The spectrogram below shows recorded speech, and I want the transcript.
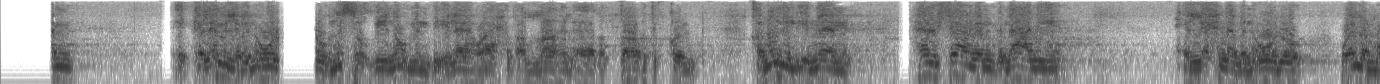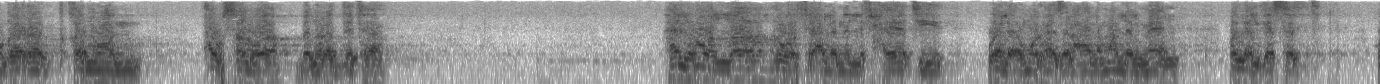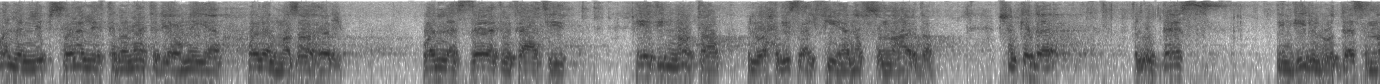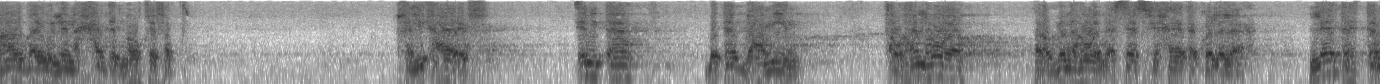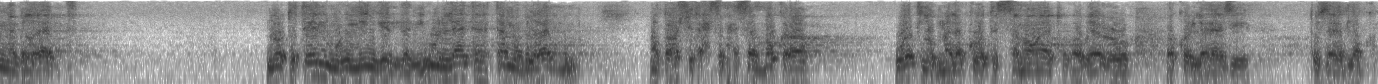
الكلام اللي بنقوله وبنصرخ بيه نؤمن بإله واحد الله الآب الضابط الكل قانون الإيمان هل فعلا بنعني اللي إحنا بنقوله ولا مجرد قانون أو صلوة بنرددها. هل هو الله هو فعلا اللي في حياتي ولا أمور هذا العالم ولا المال ولا الجسد ولا اللبس ولا الاهتمامات اليومية ولا المظاهر ولا الذات بتاعتي؟ هي دي النقطة الواحد يسأل فيها نفسه النهاردة. عشان كده القداس انجيل القداس النهاردة يقول لنا حدد موقفك. خليك عارف انت بتتبع مين أو هل هو ربنا هو الأساس في حياتك ولا لا. لا تهتم بالغد. نقطتين مهمين جدا. يقول لا تهتم بالغد. ما تقعدش تحسب حساب بكرة. واطلب ملكوت السماوات وبره وكل هذه تزاد لكم.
